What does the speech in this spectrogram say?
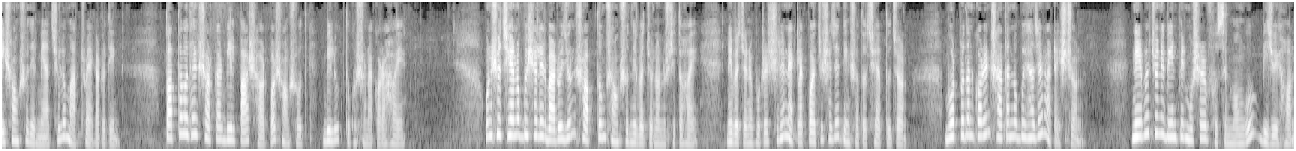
এই সংসদের মেয়াদ ছিল মাত্র এগারো দিন। তত্ত্বাবধায়ক সরকার বিল পাশ হওয়ার পর সংসদ বিলুপ্ত ঘোষণা করা হয়। উনিশশো ছিয়ানব্বই সালের বারোই জুন সপ্তম সংসদ নির্বাচন অনুষ্ঠিত হয়। নির্বাচনে ভোটার ছিলেন এক লাখ পঁয়ত্রিশ হাজার তিনশত ছিয়াত্তর জন। ভোট প্রদান করেন সাতানব্বই হাজার আটাইশ জন। নির্বাচনে বিএনপির মোশাররফ হোসেন মঙ্গু বিজয়ী হন।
